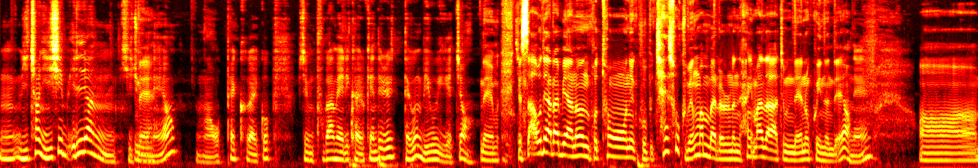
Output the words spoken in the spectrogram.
음, 2021년 기준이네요. 어, 오페크가 있고 지금 북아메리카 이렇게 했는데 대부분 미국이겠죠. 네, 뭐 사우디아라비아는 보통 구- 최소 900만 바렐은 해마다 좀 내놓고 있는데요. 네. 어,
